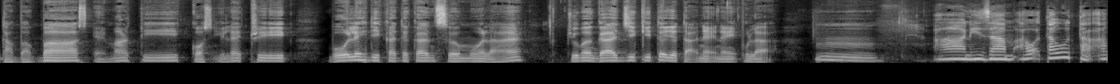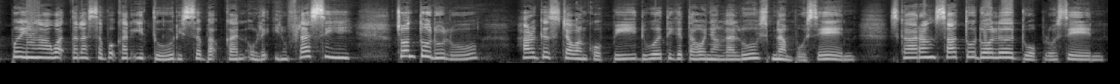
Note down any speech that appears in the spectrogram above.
tambang bas, MRT, kos elektrik. Boleh dikatakan semualah eh. Cuma gaji kita je tak naik-naik pula. Hmm. Ah Nizam, awak tahu tak apa yang awak telah sebutkan itu disebabkan oleh inflasi. Contoh dulu, harga secawan kopi 2-3 tahun yang lalu 90 sen. Sekarang 1 dolar 20 sen.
